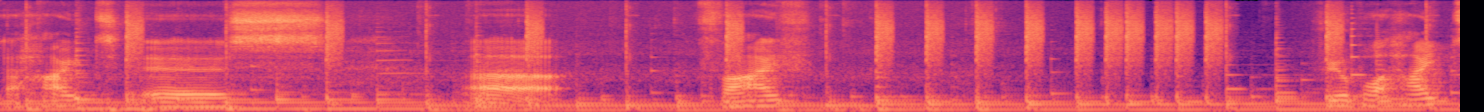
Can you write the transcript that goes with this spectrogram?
The height is uh, 5 viewport height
